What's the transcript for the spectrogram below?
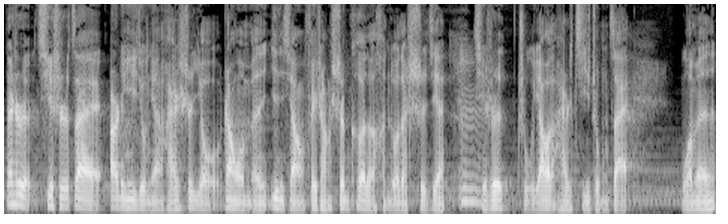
但是其实，在二零一九年还是有让我们印象非常深刻的很多的事件。嗯其实主要的还是集中在我们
